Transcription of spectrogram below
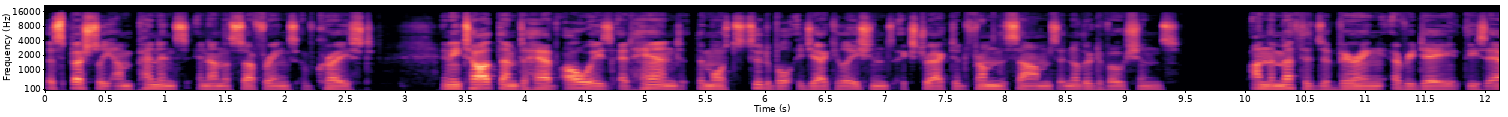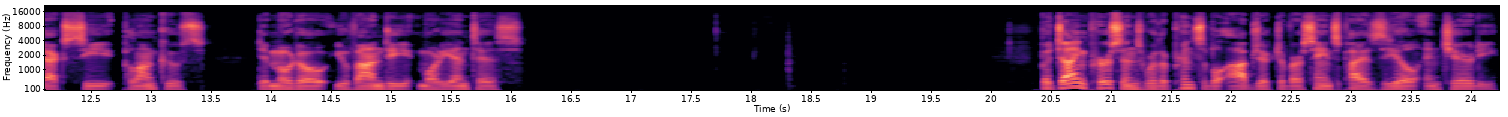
especially on penance and on the sufferings of Christ. And he taught them to have always at hand the most suitable ejaculations extracted from the Psalms and other devotions. On the methods of varying every day these acts, see Plancus, De modo juvandi morientes. But dying persons were the principal object of our saint's pious zeal and charity,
